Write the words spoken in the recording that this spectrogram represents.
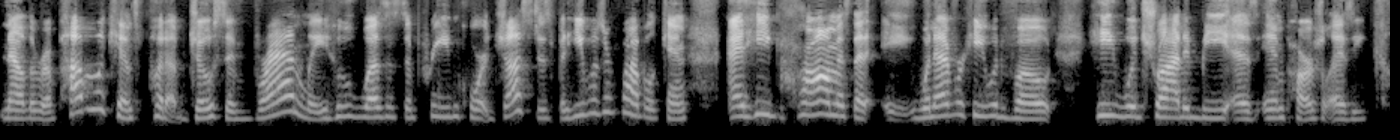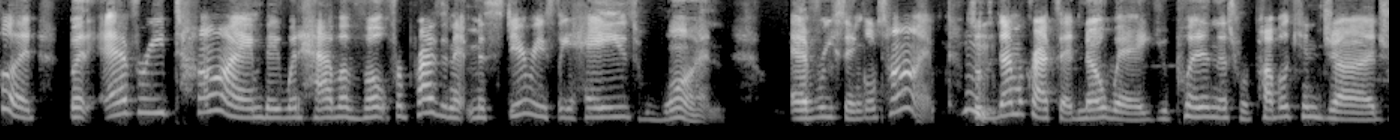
Now the Republicans put up Joseph Bradley, who was a Supreme Court justice, but he was a Republican, and he promised that eh, whenever he would vote, he would try to be as impartial as he could. But every time they would have a vote for president, mysteriously Hayes won every single time. Hmm. So the hmm. Democrats said, no way, you put in this Republican judge,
